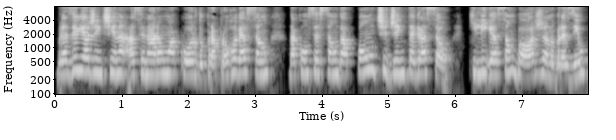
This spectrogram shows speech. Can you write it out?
Brasil e Argentina assinaram um acordo para a prorrogação da concessão da ponte de integração que liga São Borja, no Brasil,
